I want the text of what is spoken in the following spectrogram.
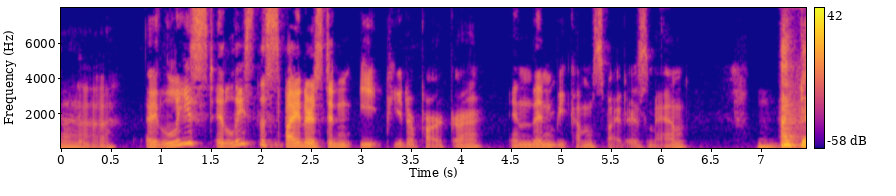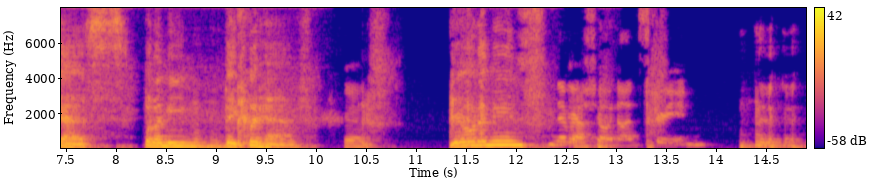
Uh, at least at least the spiders didn't eat Peter Parker and then become spiders, man. I guess, but I mean, they could have. Yeah. You know what I mean? Never Yeah. shown on screen.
